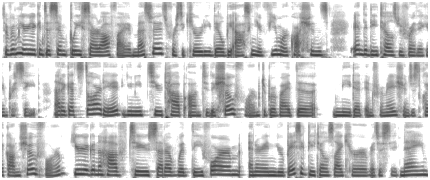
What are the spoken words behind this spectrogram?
So from here, you can just simply start off via message. For security, they'll be asking you a few more questions and the details before they can proceed. Now to get started, you need to tap onto the show form to provide the needed information. Just click on show form. Here you're gonna have to set up with the form, enter in your basic details like your registered name,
